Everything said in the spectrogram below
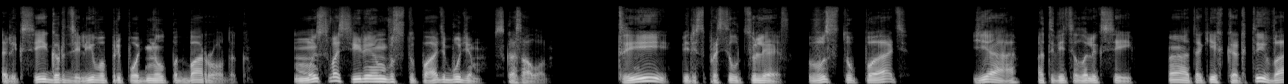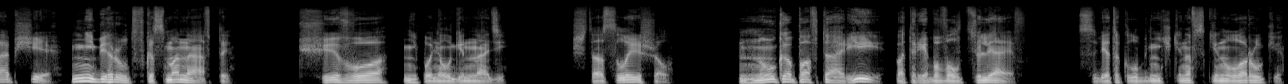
Алексей горделиво приподнял подбородок. «Мы с Василием выступать будем», — сказал он. «Ты?» — переспросил Тюляев. «Выступать?» «Я», — ответил Алексей а таких, как ты, вообще не берут в космонавты». «Чего?» — не понял Геннадий. «Что слышал?» «Ну-ка, повтори!» — потребовал Тюляев. Света Клубничкина вскинула руки.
